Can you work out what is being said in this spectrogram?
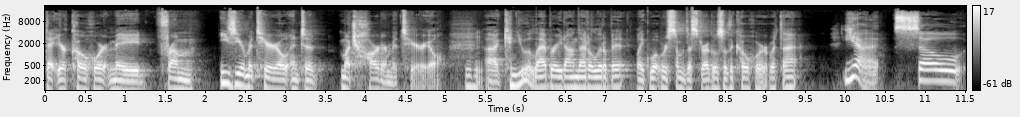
that your cohort made from easier material into much harder material. Mm-hmm. Uh, can you elaborate on that a little bit? Like, what were some of the struggles of the cohort with that? Yeah. So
